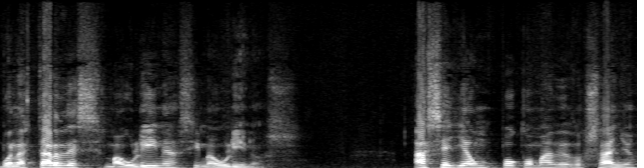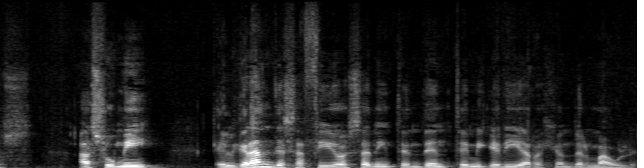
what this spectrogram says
Buenas tardes, Maulinas y Maulinos. Hace ya un poco más de dos años asumí el gran desafío de ser intendente de mi querida región del Maule,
